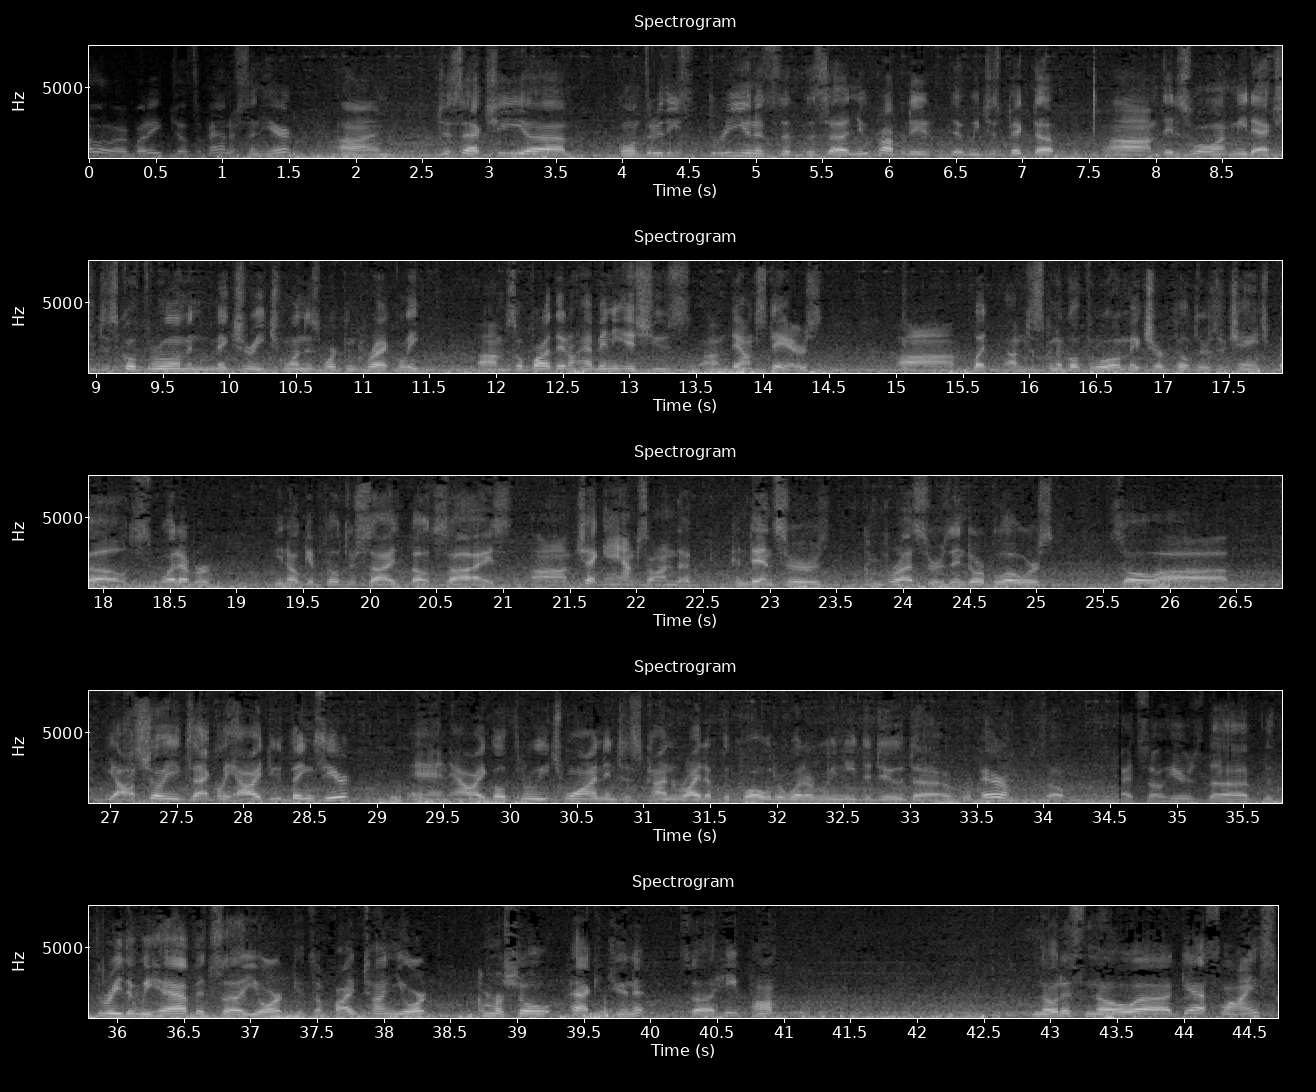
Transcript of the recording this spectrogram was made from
Hello everybody, Joseph Anderson here. I'm just actually uh, going through these three units at this uh, new property that we just picked up. Um, they just want me to actually just go through them and make sure each one is working correctly. Um, so far they don't have any issues um, downstairs, uh, but I'm just going to go through them, make sure filters are changed, belts, whatever, you know, get filter size, belt size, um, check amps on the condensers, compressors, indoor blowers. So uh, yeah, I'll show you exactly how I do things here and how I go through each one and just kind of write up the quote or whatever we need to do to repair them. So, so here's the, the three that we have. It's a York. It's a five-ton York commercial package unit. It's a heat pump. Notice no uh, gas lines.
